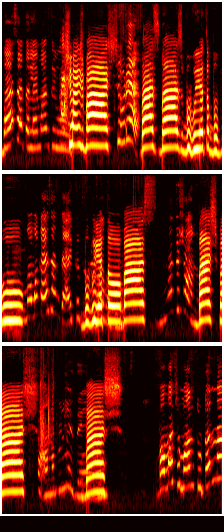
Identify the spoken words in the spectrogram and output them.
बस आता लय हो. शिवांश बास. शिवड्या. बास बास. बुबू येतो बुबू. मामा काय सांगते ऐकत बुबू येतो बास. म्हणजे शान बाश बाश शान पिल्ले ते बाश मामाचे मान तुटन ना.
